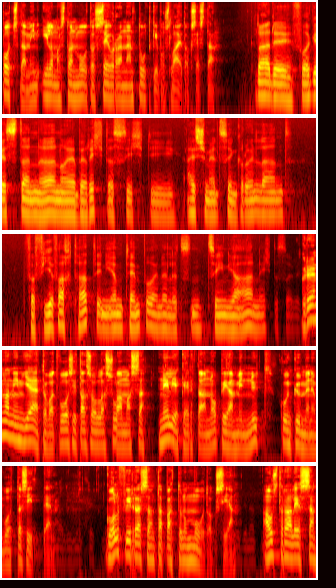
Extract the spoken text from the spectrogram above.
Potsdamin ilmastonmuutosseurannan tutkimuslaitoksesta. Gerade vorgestern ein neuer Bericht, dass sich die Eisschmelze in Grönland vervierfacht hat in ihrem Tempo in den letzten zehn Jahren. Grönlannin jäät ovat vuositasolla sulamassa neljä kertaa nopeammin nyt kuin kymmenen vuotta sitten. Golfvirrassa on tapahtunut muutoksia. Australiassa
